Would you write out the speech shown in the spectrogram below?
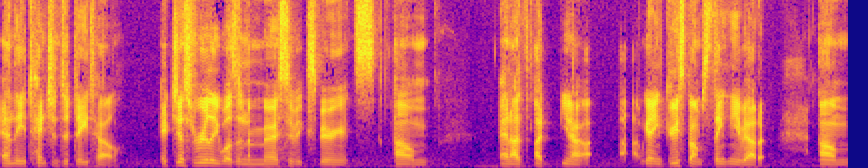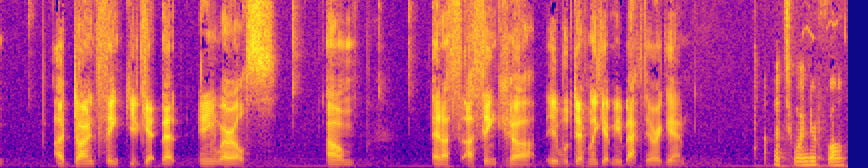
and the attention to detail. It just really was an immersive experience, um, and I, I, you know, I'm getting goosebumps thinking about it. Um, I don't think you'd get that anywhere else, um, and I, th- I think uh, it will definitely get me back there again. That's wonderful.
